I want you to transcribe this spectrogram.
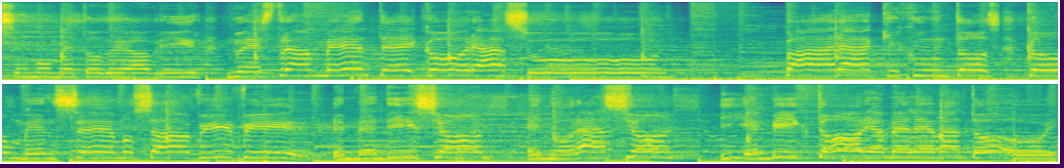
Es el momento de abrir nuestra mente y corazón para que juntos comencemos a vivir en bendición, en oración y en victoria me levanto hoy.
